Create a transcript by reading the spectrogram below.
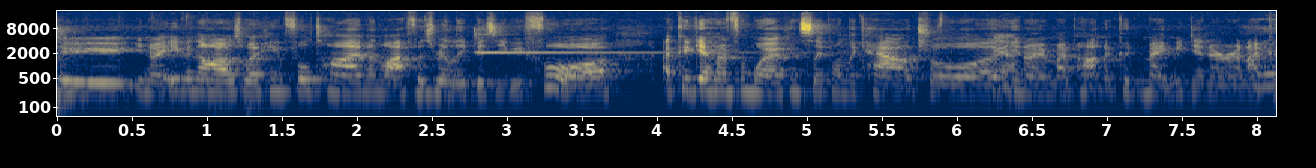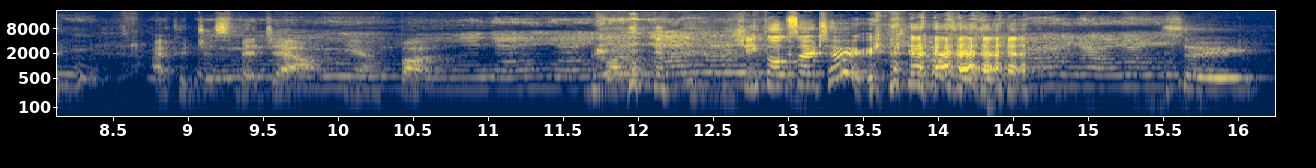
to you know even though I was working full time and life was really busy before, I could get home from work and sleep on the couch, or Yeah. you know my partner could make me dinner and I could I could just veg out. Yeah. But but She thought so too. so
